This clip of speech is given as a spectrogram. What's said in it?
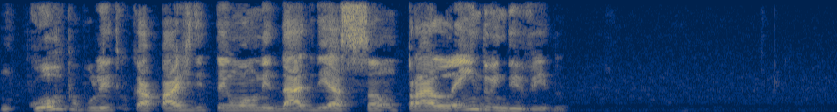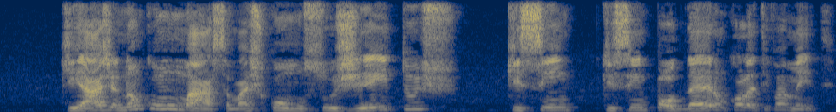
Um corpo político capaz de ter uma unidade de ação para além do indivíduo. Que haja não como massa, mas como sujeitos que se, que se empoderam coletivamente.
